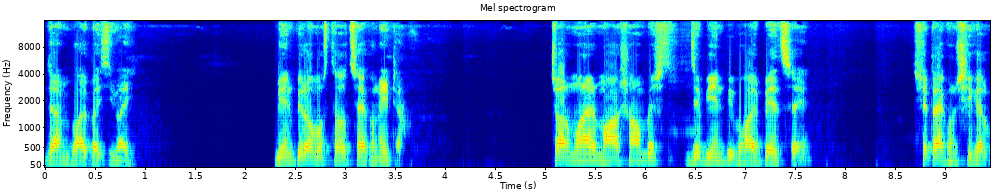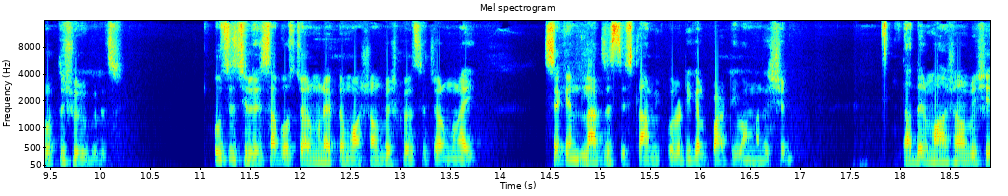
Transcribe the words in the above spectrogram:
যে, আমি ভয় পাইছি ভাই। বিএনপির অবস্থা হচ্ছে এখন এইটা। চরমনের মহাসমাবেশ যে বিএনপি ভয় পেয়েছে, সেটা এখন স্বীকার করতে শুরু করেছে। উচিত ছিল সাপোজ চরমনে একটা মহাসমাবেশ করেছে, Charmonai second largest Islamic political party বাংলাদেশের। তাদের মহাসমাবেশে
